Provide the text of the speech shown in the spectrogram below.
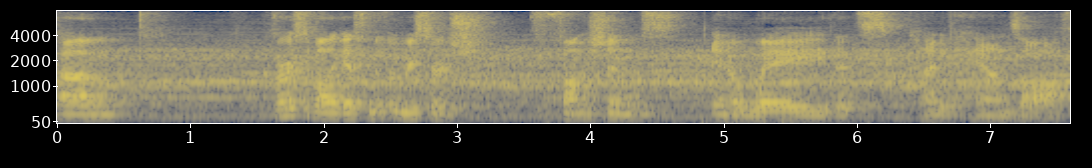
Um, first of all, I guess Movement Research functions in a way that's kind of hands off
